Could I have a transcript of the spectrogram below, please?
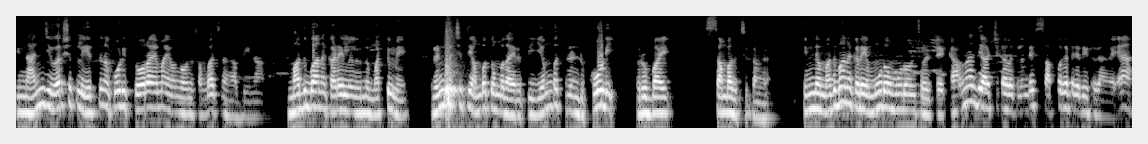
இந்த அஞ்சு வருஷத்தில் எத்தனை கோடி தோராயமாக இவங்க வந்து சம்பாதிச்சாங்க அப்படின்னா மதுபான கடையிலிருந்து மட்டுமே ரெண்டு லட்சத்தி ஐம்பத்தொம்பதாயிரத்தி எண்பத்தி ரெண்டு கோடி ரூபாய் சம்பாதிச்சிருக்காங்க. இந்த மதுபான கடையை மூடோ மூடோன்னு சொல்லிட்டு கருணாநிதி ஆட்சி காலத்துலேருந்தே சப்ப கட்டு கட்டிட்டு இருக்காங்க. ஏன்?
